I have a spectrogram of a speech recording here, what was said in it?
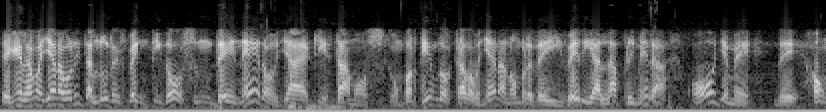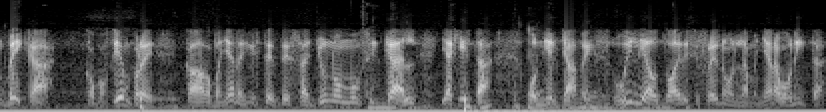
En la mañana bonita, lunes 22 de enero, ya aquí estamos compartiendo cada mañana a nombre de Iberia la primera. Óyeme, de Home Baker. Como siempre, cada mañana en este desayuno musical. Y aquí está, Oniel Llaves, Willy Auto Aires y Freno en la mañana bonita.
